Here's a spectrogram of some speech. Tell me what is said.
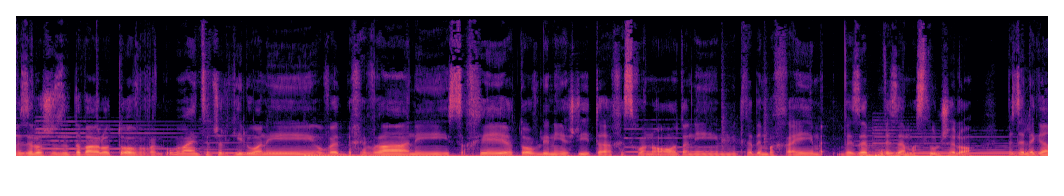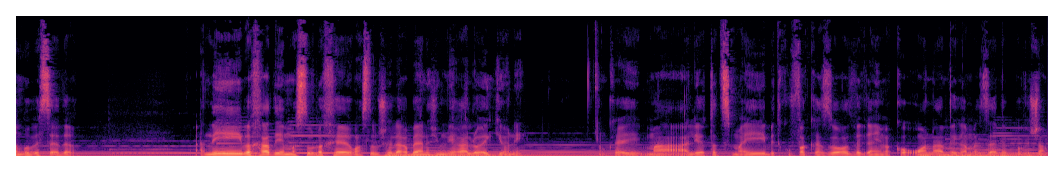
וזה לא שזה דבר לא טוב, אבל הוא ב mindset של כאילו אני עובד בחברה, אני שכיר, טוב לי, אני, יש לי את החסכונות, אני מתקדם בחיים, וזה, וזה המסלול שלו, וזה לגמרי בסדר. אני בחרתי במסלול אחר, מסלול שלהרבה אנשים נראה לא הגיוני. אוקיי? מה להיות עצמאי בתקופה כזאת, וגם עם הקורונה, וגם זה, ופה ושם.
